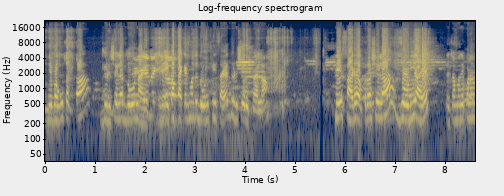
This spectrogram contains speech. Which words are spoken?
हे बघू शकता दीडशेला दोन आहेत. म्हणजे एका पॅकेटमध्ये दोन पीस आहेत दीडशे रुपयाला. हे साडे अकराशेला जोडी आहेत. त्याच्यामध्ये पण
